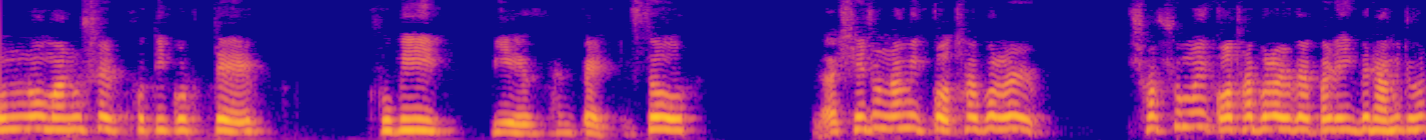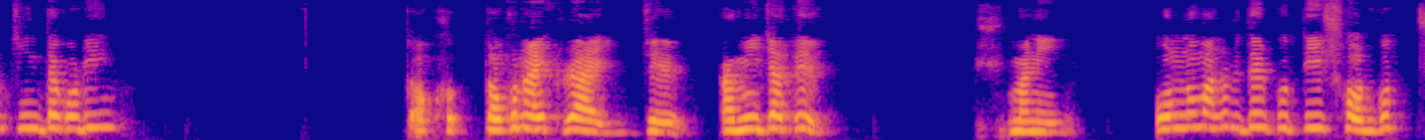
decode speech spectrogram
অন্য মানুষের ক্ষতি করতে খুবই ইয়ে সো সেজন্য আমি কথা বলার, সবসময় কথা বলার ব্যাপারে ইভেন আমি যখন চিন্তা করি তখন তখন আই ট্রাই যে আমি যাতে মানে অন্য মানুষদের প্রতি সর্বোচ্চ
